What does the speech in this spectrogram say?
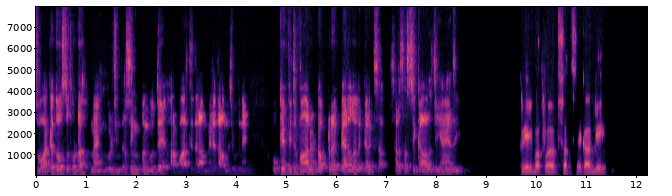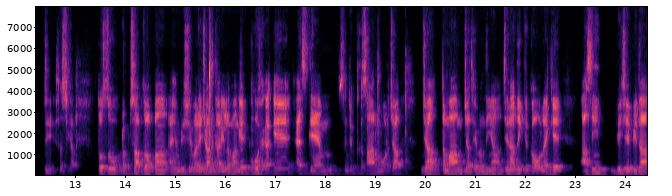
ਸਵਾਗਤ ਦੋਸਤੋ ਤੁਹਾਡਾ ਮੈਂ ਗੁਰਜਿੰਦਰ ਸਿੰਘ ਪੰਗੂ ਤੇ ਹਰ ਵਾਰ ਦੀ ਤਰ੍ਹਾਂ ਮੇਰੇ ਨਾਲ ਮੌਜੂਦ ਨੇ ਓਕੇ ਵਿਦਵਾਨ ਡਾਕਟਰ ਪਿਆਰਲਾਲ ਗਰਗ ਸਾਹਿਬ ਸਰ ਸਤਿ ਸ੍ਰੀ ਅਕਾਲ ਜੀ ਆਇਆਂ ਜੀ ਪ੍ਰਿਆ ਜੀ ਬਹੁਤ ਬਹੁਤ ਸਤਿ ਸ੍ਰੀ ਅਕਾਲ ਜੀ ਜੀ ਸਤਿ ਸ਼੍ਰੀ ਅਕਾਲ ਦੋਸਤੋ ਡਾਕਟਰ ਸਾਹਿਬ ਤੋਂ ਆਪਾਂ ਅਹਿਮ ਵਿਸ਼ੇ ਬਾਰੇ ਜਾਣਕਾਰੀ ਲਵਾਂਗੇ ਉਹ ਹੈਗਾ ਕਿ ਐਸਕੇਐਮ ਸੰਯੁਕਤ ਕਿਸਾਨ ਮੋਰਚਾ ਜਾਂ तमाम ਜਥੇਬੰਦੀਆਂ ਜਿਨ੍ਹਾਂ ਦੀ ਇੱਕ ਕੌਲ ਹੈ ਕਿ ਅਸੀਂ ਬੀਜੇਪੀ ਦਾ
